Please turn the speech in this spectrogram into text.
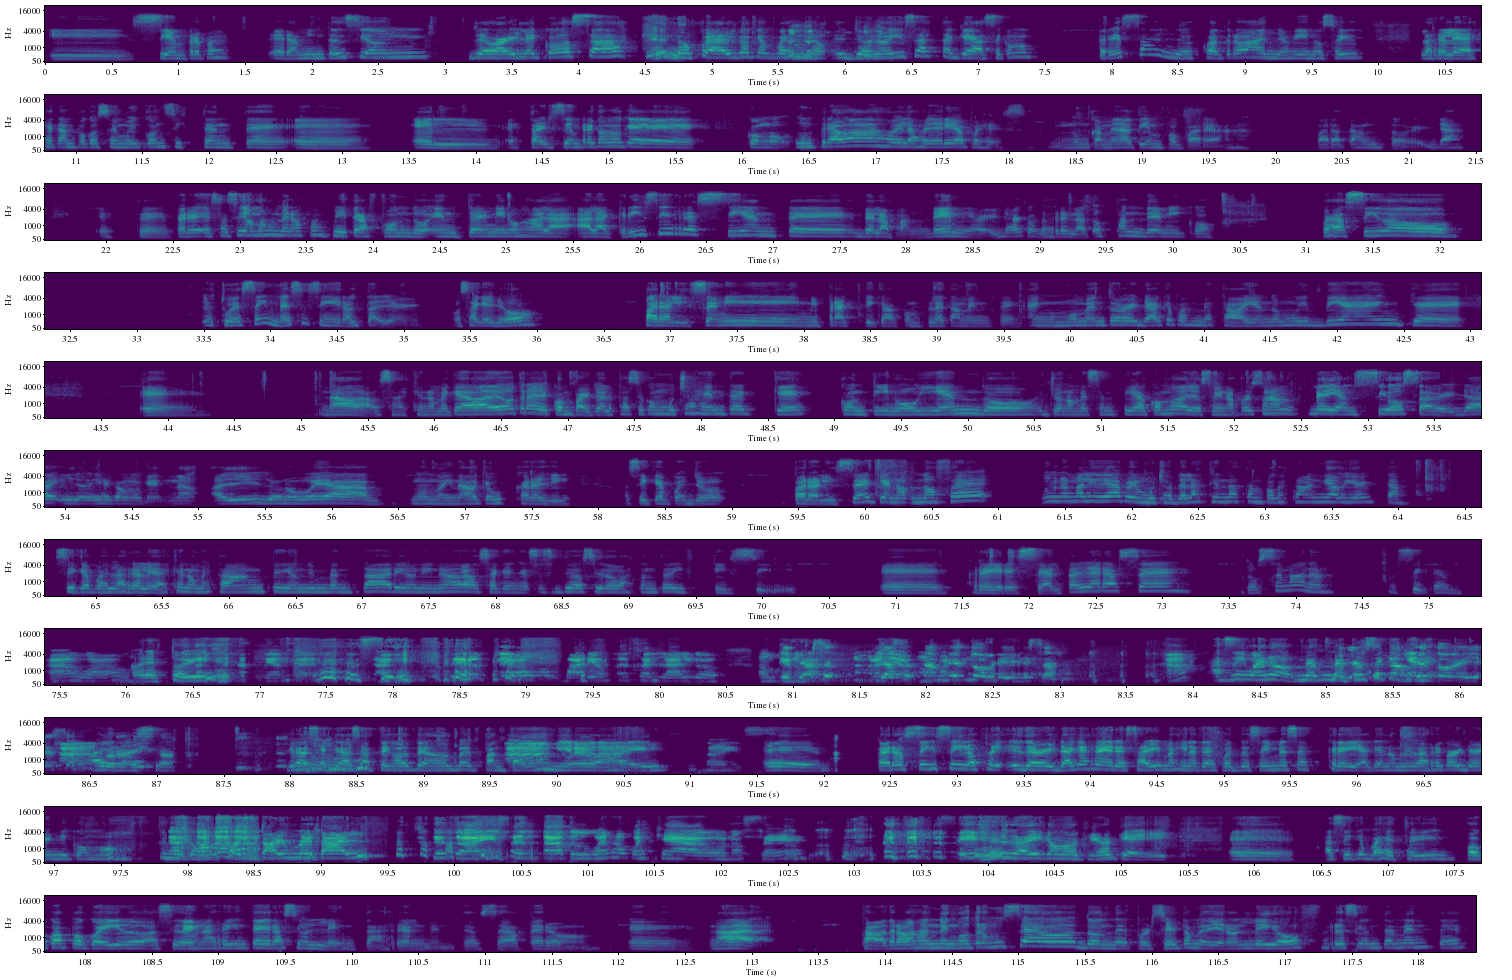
y siempre pues era mi intención llevarle cosas, que no fue algo que pues no, yo no hice hasta que hace como tres años, cuatro años, y no soy, la realidad es que tampoco soy muy consistente, eh, el estar siempre como que con un trabajo y la joyería, pues nunca me da tiempo para, para tanto, ¿verdad? Este, pero ese ha sido más o menos pues mi trasfondo en términos a la, a la crisis reciente de la pandemia, ¿verdad? Con los relatos pandémicos, pues ha sido yo estuve seis meses sin ir al taller. O sea que yo paralicé mi, mi, práctica completamente. En un momento, ¿verdad? Que pues me estaba yendo muy bien, que eh, nada, o sea, es que no me quedaba de otra. Yo comparto el espacio con mucha gente que continuó yendo, yo no me sentía cómoda, yo soy una persona medio ansiosa, ¿verdad? Y yo dije como que, no, allí yo no voy a, no, no hay nada que buscar allí. Así que pues yo paralicé, que no, no fue una mala idea, pero muchas de las tiendas tampoco estaban ni abiertas. Así que pues la realidad es que no me estaban pidiendo inventario ni nada, o sea que en ese sentido ha sido bastante difícil. Eh, regresé al taller hace dos semanas, así que... Ah, wow. Ahora estoy... sí. Pero tengo varios meses largos, aunque no ya, se, ya se están viendo belleza. ¿Ah? Así, bueno, me, me puse se que... Están viendo belleza ah, por ahí. Gracias, gracias. Tengo, tengo pantallas ah, nuevas ahí. Eh, pero sí, sí, los, de verdad que regresar, imagínate, después de seis meses creía que no me iba a recordar ni cómo, ni cómo soltar metal. Tú ahí sentado, tú, bueno, pues ¿qué hago? No sé. Sí, ahí como que, ok. Eh, así que pues estoy, poco a poco he ido, ha sido una reintegración lenta realmente, o sea, pero eh, nada, estaba trabajando en otro museo donde, por cierto, me dieron layoff recientemente.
